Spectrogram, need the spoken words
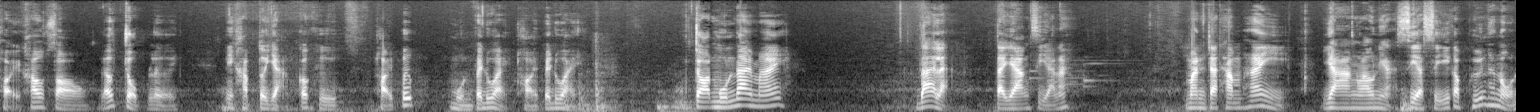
ถอยเข้าซองแล้วจบเลยนี่ครับตัวอย่างก็คือถอยปุ๊บหมุนไปด้วย ถอยไปด้วย จอดหมุนได้ไหมได้แหละ แต่ยางเสียนะ มันจะทำให้ยางเราเนี่ยเสียสีกับพื้นถนน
